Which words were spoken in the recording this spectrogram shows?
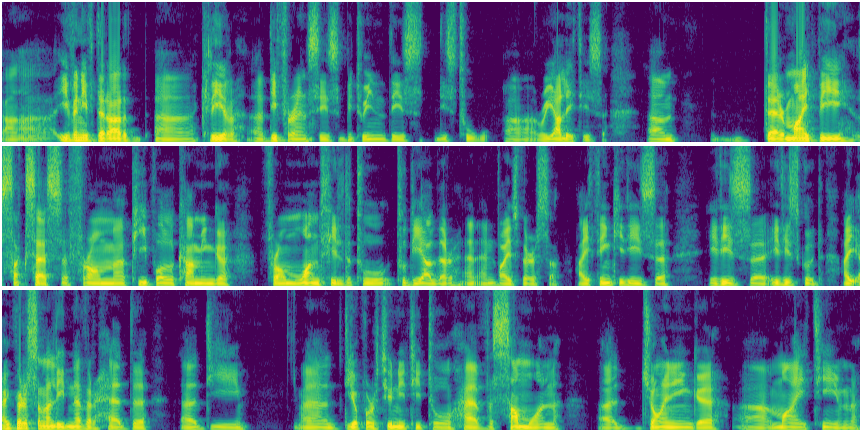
uh even if there are uh, clear uh, differences between these these two realities, um, there might be success from people coming from one field to to the other, and, and vice versa. I think it is it is it is good. I, I personally never had the uh, the opportunity to have someone uh, joining uh, uh my team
